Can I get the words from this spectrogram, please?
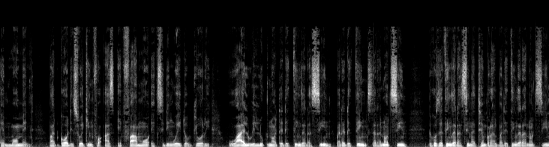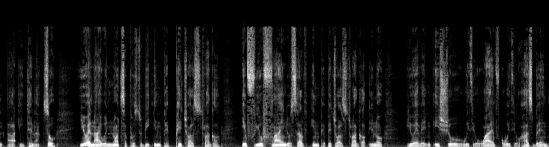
a moment. But God is working for us a far more exceeding weight of glory. While we look not at the things that are seen but at the things that are not seen because the things that are seen are temporal but the things that are not seen are eternal. So you and I were not supposed to be in perpetual struggle. If you find yourself in perpetual struggle you know you have an issue with your wife or with your husband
